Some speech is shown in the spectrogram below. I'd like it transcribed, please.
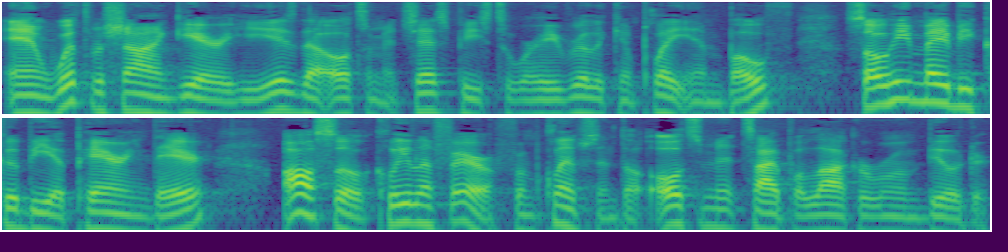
And with Rashan Gary, he is the ultimate chess piece to where he really can play in both. So he maybe could be a pairing there. Also, Clelin Ferrell from Clemson, the ultimate type of locker room builder.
